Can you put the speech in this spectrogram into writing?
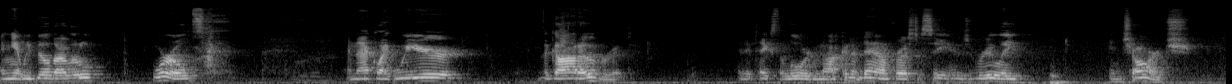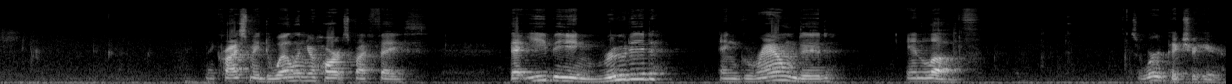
And yet we build our little worlds and act like we're the God over it. And it takes the Lord knocking it down for us to see who's really in charge. May Christ may dwell in your hearts by faith, that ye being rooted and grounded in love it's a word picture here.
